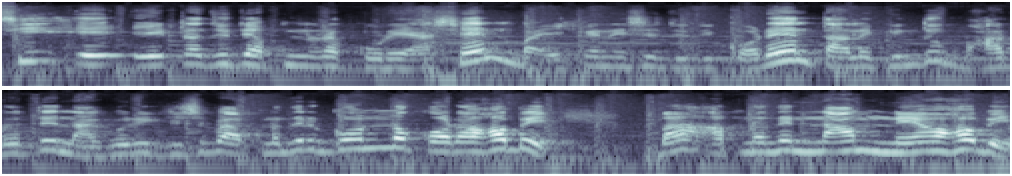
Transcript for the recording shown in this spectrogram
সিএএটা যদি আপনারা করে আসেন বা এখানে এসে যদি করেন, তাহলে কিন্তু ভারতের নাগরিক হিসেবে আপনাদের গণ্য করা হবে বা আপনাদের নাম নেওয়া হবে।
